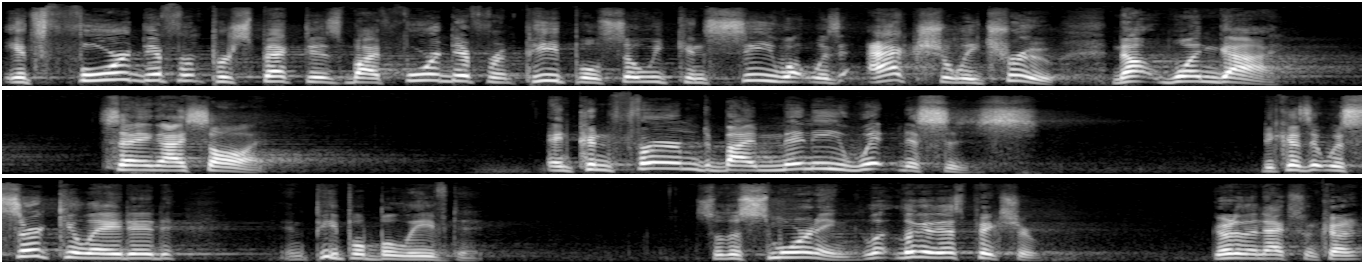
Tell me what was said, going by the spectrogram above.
It's four different perspectives by four different people so we can see what was actually true, not one guy saying, I saw it and confirmed by many witnesses because it was circulated and people believed it. So this morning, look at this picture. Go to the next one, Cody.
